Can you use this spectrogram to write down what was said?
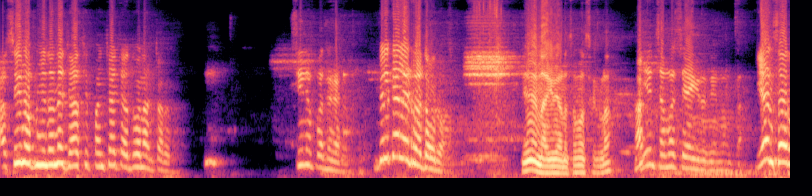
ಆ ಸೀನಪ್ಪನಿಂದಾನೇ ಜಾಸ್ತಿ ಪಂಚಾಯತಿ ಅಧ್ವಾನ ಆಗ್ತಾ ಇರೋದು. ಸೀನಪ್ಪ ಅಂದ್ರೆ ಅವರು ಏನೇನಾಗಿದೆ ಅಣ್ಣ ಸಮಸ್ಯೆಗಳು? ಏನ್ ಸಮಸ್ಯೆ ಆಗಿರೋದೇನು ಅಂತ? ಏನ್ ಸರ್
